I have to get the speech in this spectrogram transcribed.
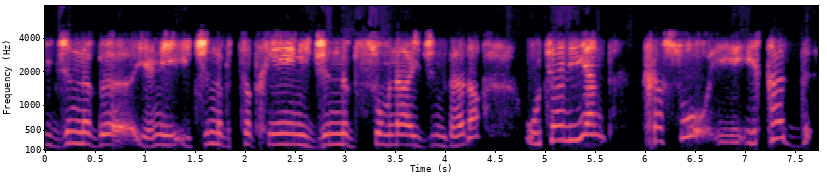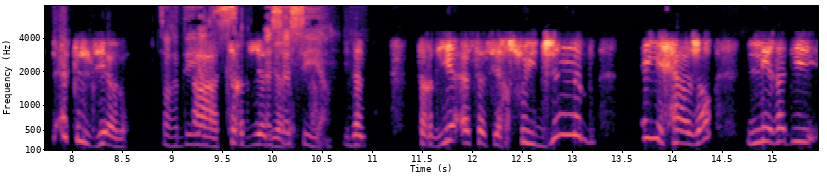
يتجنب يعني يتجنب التدخين يتجنب السمنة يتجنب هذا. وثانيا خاصو ي- يقاد الأكل ديالو. تغذية آه التغذيه ديالو. أساسية. اذا تغذية أساسية. خصو يتجنب أي حاجة اللي غادي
